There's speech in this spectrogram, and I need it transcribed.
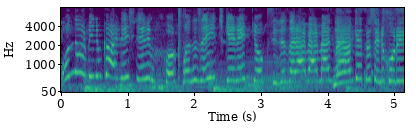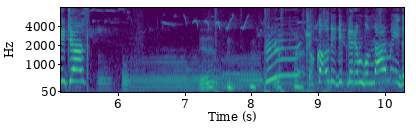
Onlar benim kardeşlerim. Korkmanıza hiç gerek yok. Size zarar vermezler. Merak etme seni koruyacağız. Çakal dediklerim bunlar mıydı?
